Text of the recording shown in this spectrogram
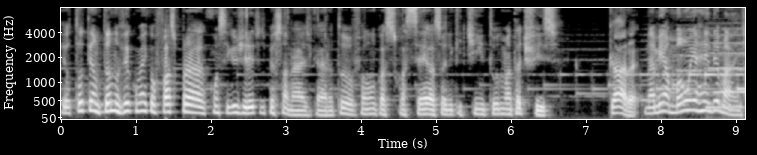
Eu tô tentando ver como é que eu faço pra conseguir os direitos do personagem, cara. Eu tô falando com a, com a Sega, Sonic Team e tudo, mas tá difícil. Cara, Na minha mão ia render mais.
